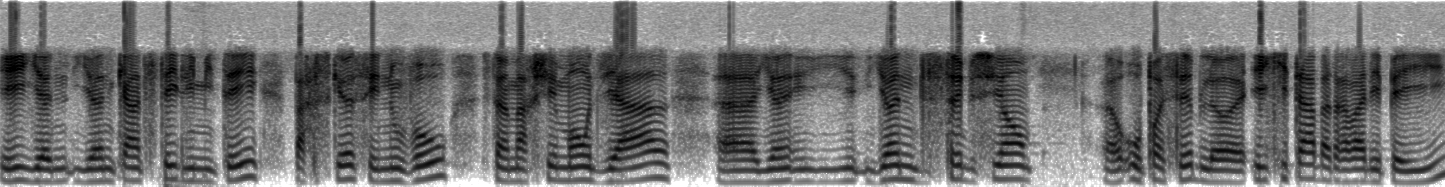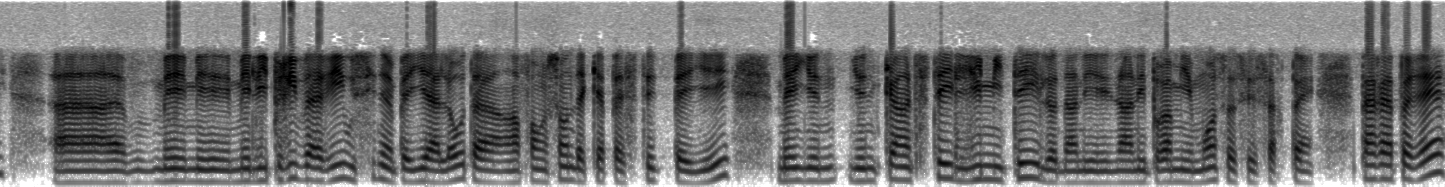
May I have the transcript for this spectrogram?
et il y a, il y a une quantité limitée parce que c'est nouveau, c'est un marché mondial, euh, il, y a, il y a une distribution euh, au possible, équitable à travers les pays, euh, mais, mais, mais les prix varient aussi d'un pays à l'autre en fonction de la capacité de payer, mais il y a une, y a une quantité limitée là, dans, les, dans les premiers mois, ça c'est certain. Par après,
